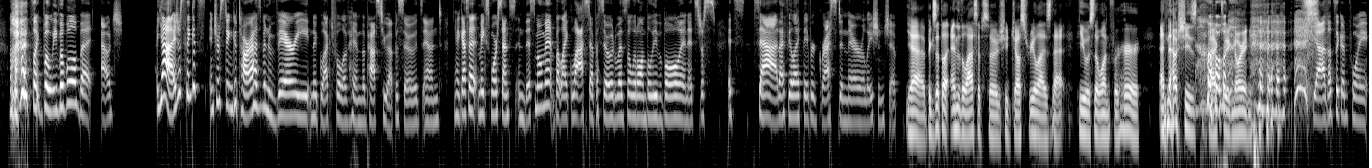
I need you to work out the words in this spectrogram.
it's like believable, but ouch. Yeah, I just think it's interesting. Katara has been very neglectful of him the past two episodes, and I guess it makes more sense in this moment, but like last episode was a little unbelievable, and it's just, it's sad. I feel like they've regressed in their relationship. Yeah, because at the end of the last episode, she just realized that he was the one for her, and now she's back to ignoring him. yeah, that's a good point.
